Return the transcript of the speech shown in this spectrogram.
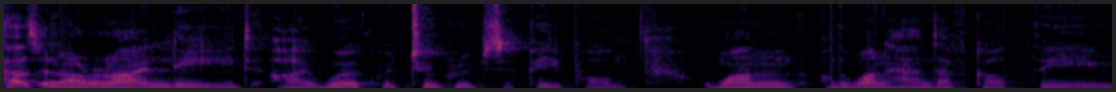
As an R&I lead, I work with two groups of people. One, on the one hand, I've got the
